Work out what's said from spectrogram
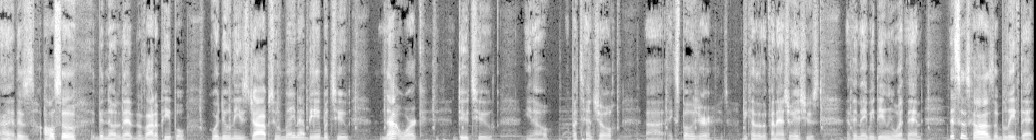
Uh, there's also been noted that a lot of people who are doing these jobs who may not be able to not work due to, you know, potential uh, exposure because of the financial issues that they may be dealing with. And this has caused a belief that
